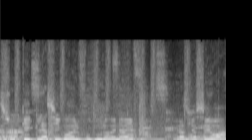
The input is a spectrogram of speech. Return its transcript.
Temazo, qué clásico del futuro de Knife. Gracias, Seba.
